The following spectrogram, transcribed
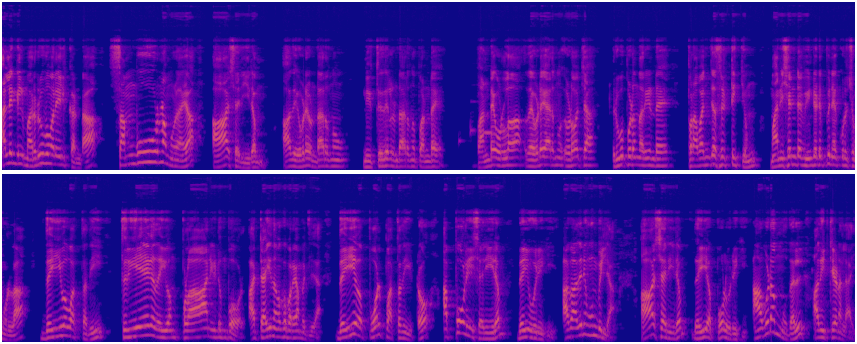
അല്ലെങ്കിൽ മറുരൂപമലയിൽ കണ്ട സമ്പൂർണമായ ആ ശരീരം. അത് എവിടെ ഉണ്ടായിരുന്നു? നിത്യതയിൽ ഉണ്ടായിരുന്നു പണ്ടേ. പണ്ടേ ഉള്ള അത് എവിടെയായിരുന്നു? എവിടെ വെച്ചാ? രൂപപ്പെടുന്ന അറിയണ്ടേ പ്രപഞ്ച സൃഷ്ടിക്കും മനുഷ്യന്റെ വീണ്ടെടുപ്പിനെ കുറിച്ചുമുള്ള ദൈവ പദ്ധതി ത്രിയേക ദൈവം പ്ലാൻ ഇടുമ്പോൾ. ആ ടൈം നമുക്ക് പറയാൻ പറ്റില്ല. ദൈവം എപ്പോൾ പദ്ധതി ഇട്ടോ അപ്പോൾ ഈ ശരീരം ദൈവം ഒരുക്കി. അത് അതിനു മുമ്പില്ല. ആ ശരീരം ദൈവം അപ്പോൾ ഒരുക്കി. അവിടെ മുതൽ അത് ഇറ്റേണലായി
